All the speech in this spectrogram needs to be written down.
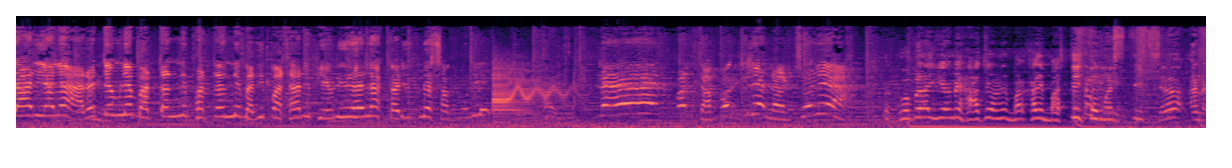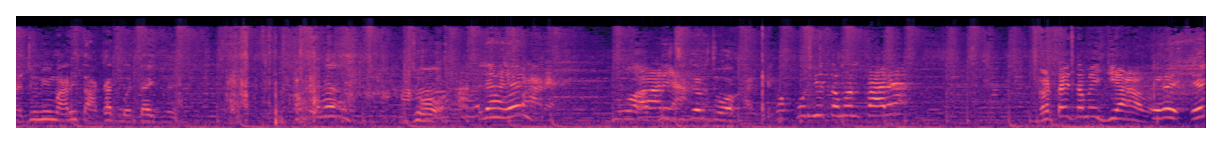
તારી અલે હારે તેમ લે બટનની ફટનની બધી પથારી ફેવરી રહેલા કડિયુક ને સગુની લે પણ ઝપક લે લડશો લે ગોબરા અહીંયા અમે હાચો અને ખાલી મસ્તી જ કરી મસ્તી છે અને હજુ ની મારી તાકાત બતાવી જ નહીં. જો. અલે હે જો આપણી જીગર જો કપૂરજી તમને પારે ઘટાઈ તમે ગયા આવે. એ એ.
